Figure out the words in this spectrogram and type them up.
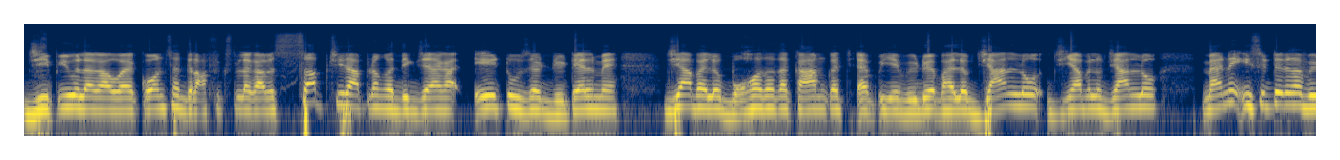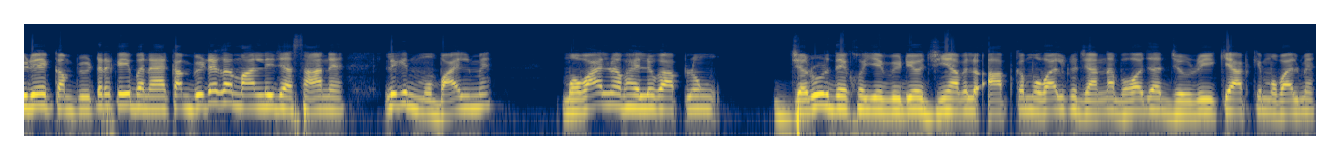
जीपीयू लगा हुआ है कौन सा ग्राफिक्स लगा हुआ है, सब चीज़ आप लोगों को दिख जाएगा ए टू जेड डिटेल में। जी हाँ भाई लोग, बहुत ज़्यादा काम का ये वीडियो भाई लोग जान लो, जी हाँ भाई लोग जान लो। मैंने इसी तरह का वीडियो कंप्यूटर का ही बनाया, कंप्यूटर का मान लीजिए आसान है, लेकिन मोबाइल में मोबाइल में भाई लोग आप लोग ज़रूर देखो ये वीडियो। जी हाँ मतलब आपका मोबाइल को जानना बहुत ज़्यादा ज़रूरी है कि आपके मोबाइल में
